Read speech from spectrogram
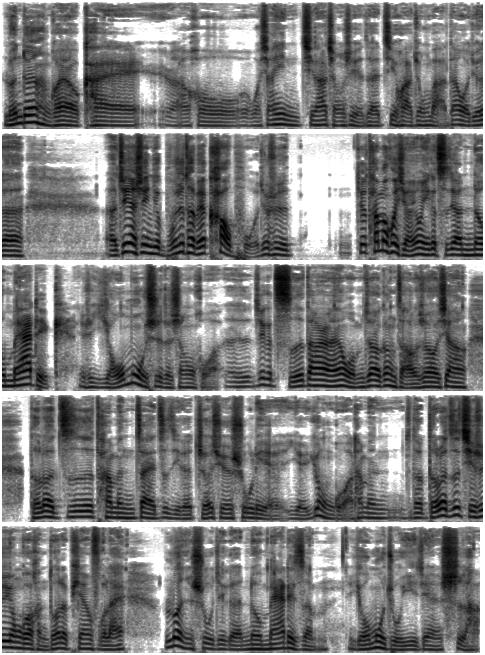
伦敦很快要开，然后我相信其他城市也在计划中吧。但我觉得，呃，这件事情就不是特别靠谱，就是。就他们会喜欢用一个词叫 nomadic，就是游牧式的生活。呃，这个词当然我们知道，更早的时候，像德勒兹他们在自己的哲学书里也用过。他们德德勒兹其实用过很多的篇幅来论述这个 nomadism 游牧主义这件事哈。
